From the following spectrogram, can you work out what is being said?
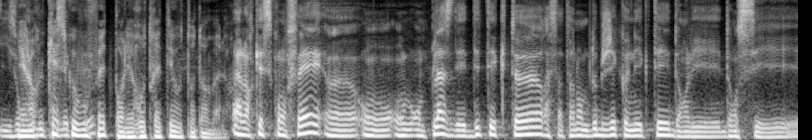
ils ont Et alors, qu'est-ce que vous faites pour les retraités autonomes alors? Alors, qu'est-ce qu'on fait? On, on- on place des détecteurs, un certain nombre d'objets connectés dans, les, dans, ces,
